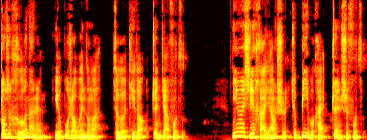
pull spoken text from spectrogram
倒是河南人有不少文中啊，这个提到郑家父子，因为写海洋史就避不开郑氏父子。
